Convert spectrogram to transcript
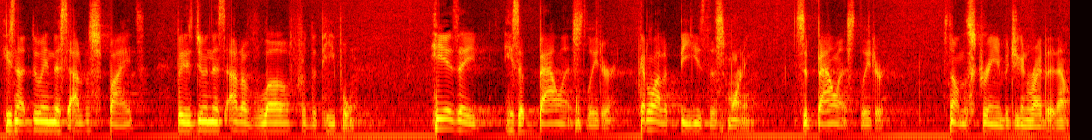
He's not doing this out of spite. but he's doing this out of love for the people. He is a he's a balanced leader. Got a lot of B's this morning. He's a balanced leader. It's not on the screen, but you can write it down.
